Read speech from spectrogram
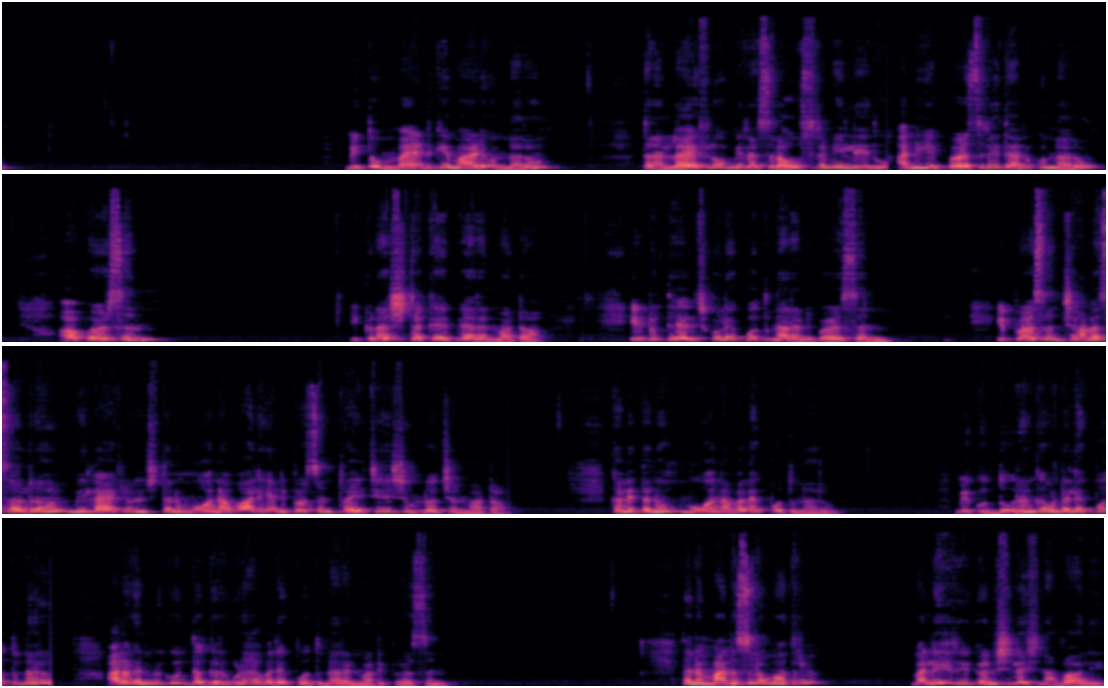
మీతో మైండ్ గేమ్ ఆడి ఉన్నారు తన లైఫ్లో మీరు అసలు అవసరమే లేదు అని ఏ పర్సన్ అయితే అనుకున్నారు ఆ పర్సన్ ఇక్కడ స్టక్ అయిపోయారనమాట ఎటు తేల్చుకోలేకపోతున్నారండి పర్సన్ ఈ పర్సన్ చాలాసార్లు మీ లైఫ్లో నుంచి తను మూవ్ అవ్వాలి అని పర్సన్ ట్రై చేసి ఉండొచ్చు అనమాట కానీ తను మూవ్ ఆన్ అవ్వలేకపోతున్నారు. మీకు దూరంగా ఉండలేకపోతున్నారు? అలాగని మీకు దగ్గర కూడా అవ్వలేకపోతున్నారనమాట ఈ పర్సన్ తన మనసులో మాత్రం మళ్ళీ రీకన్సిలేషన్ అవ్వాలి.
